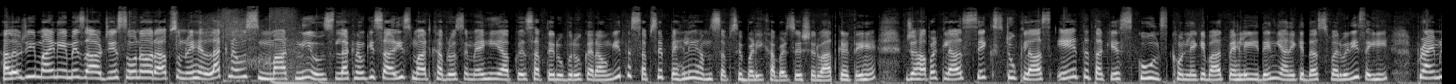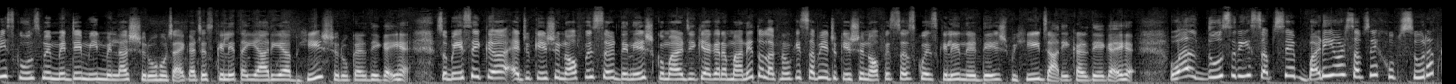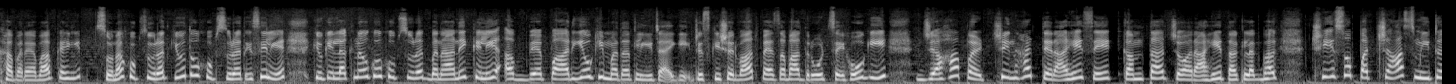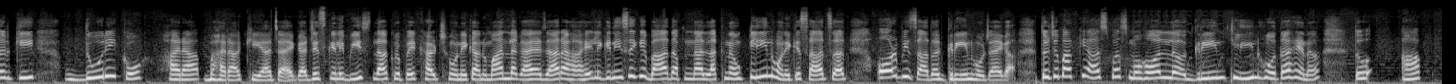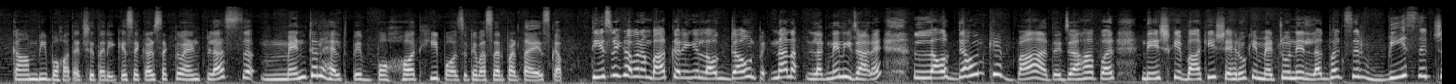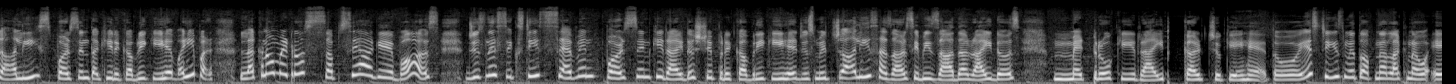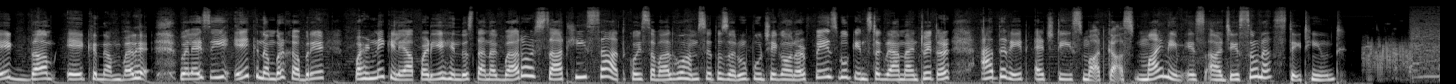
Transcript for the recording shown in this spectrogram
Hello ji my name is RJ Sona और आप सुन रहे हैं लखनऊ स्मार्ट न्यूज़ लखनऊ की सारी स्मार्ट खबरों से मैं ही आपको इस हफ़्ते रूबरू कराऊँगी। तो सबसे पहले हम सबसे बड़ी खबर से शुरुआत करते हैं, जहाँ पर class six to class eight तक के स्कूल्स खुलने के बाद पहले ही दिन, यानी कि 10 फरवरी से ही प्राइमरी स्कूल्स में मिड डे मील मिलना शुरू हो जाएगा, जिसके लिए तैयारियाँ भी शुरू कर दी गई है। So basic education officer Dinesh Kumar ji की अगर हम माने तो लखनऊ के सभी एजुकेशन ऑफिसर्स को इसके लिए निर्देश भी जारी कर दिए गए हैं। वेल दूसरी सबसे बड़ी और सबसे खूबसूरत खबर है, अब आप कहेंगे सोना खूबसूरत, क्यों तो खूबसूरत? इसीलिए क्योंकि लखनऊ को खूबसूरत बनाने के लिए अब व्यापारियों की मदद ली जाएगी, जिसकी शुरुआत फैजाबाद रोड से होगी, जहाँ पर चिन्हट तिराहे से कमता चौराहे तक लगभग 650 मीटर की दूरी को हरा भरा किया जाएगा, जिसके लिए 20 लाख रुपए खर्च होने का अनुमान लगाया जा रहा है। लेकिन इसी के बाद अपना लखनऊ क्लीन होने के साथ साथ और भी ज़्यादा ग्रीन हो जाएगा। तो जब आपके आसपास माहौल ग्रीन क्लीन होता है ना तो आप काम भी बहुत अच्छे तरीके से कर सकते हो एंड प्लस मेंटल हेल्थ पे बहुत ही पॉजिटिव असर पड़ता है इसका। तीसरी खबर हम बात करेंगे लॉकडाउन पे। ना ना, लगने नहीं जा रहे लॉकडाउन के बाद जहाँ पर देश के बाकी शहरों के मेट्रो ने लगभग सिर्फ़ 20 से 40 परसेंट तक ही रिकवरी की है। वहीं पर लखनऊ मेट्रो सबसे आगे है बॉस जिसने 67 परसेंट की राइडरशिप रिकवरी की है, जिसमें चालीस हज़ार से भी ज़्यादा राइडर्स मेट्रो की राइड कर चुके हैं। तो इस चीज़ में तो अपना लखनऊ एकदम एक नंबर है वेल ऐसे ही एक नंबर खबरें पढ़ने के लिए आप पढ़िए हिंदुस्तान अखबार और साथ ही साथ कोई सवाल हो हमसे तो ज़रूर पूछेगा ऑन और Facebook Instagram and Twitter at the rate H T smart cast my name is R J Sona stay tuned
